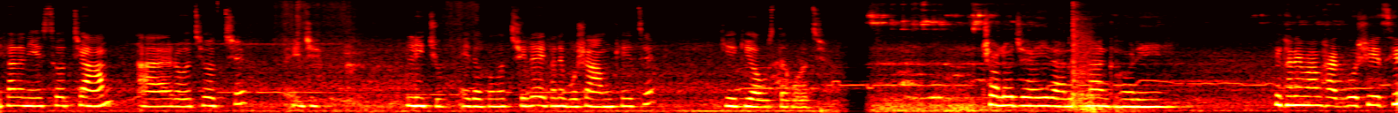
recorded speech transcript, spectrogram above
এখানে নিয়ে এসছে হচ্ছে আম আর রয়েছে হচ্ছে এই যে লিচু। এই দেখো আমার ছেলে এখানে বসে আম খেয়েছে খেয়ে কী অবস্থা করেছে। চলো যাই রান্না ঘরে এখানে মা ভাত বসিয়েছে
